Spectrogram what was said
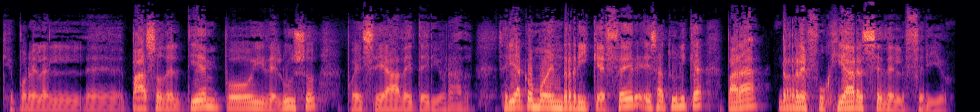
que por el, eh, paso del tiempo y del uso, pues se ha deteriorado. Sería como enriquecer esa túnica para refugiarse del frío.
